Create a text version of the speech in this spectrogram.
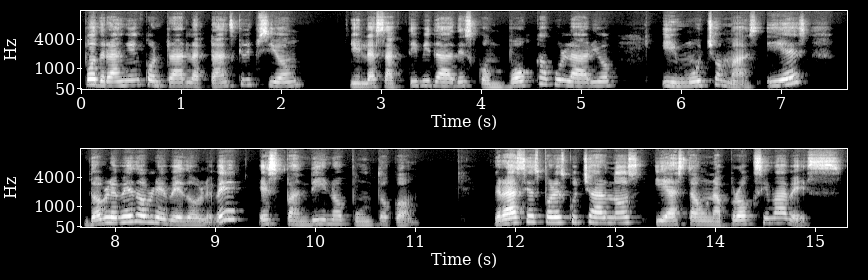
podrán encontrar la transcripción y las actividades con vocabulario y mucho más. Y es www.espandino.com. Gracias por escucharnos y hasta una próxima vez.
